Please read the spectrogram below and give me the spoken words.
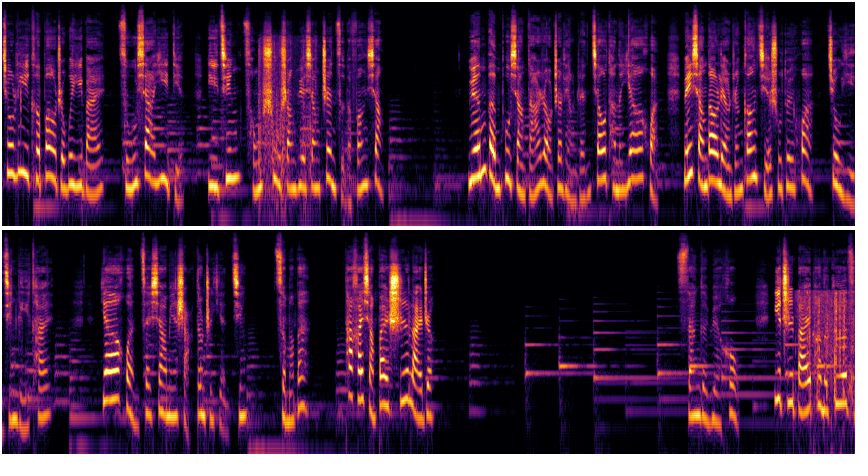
就立刻抱着魏一白，足下一点，已经从树上跃向镇子的方向。原本不想打扰这两人交谈的丫鬟，没想到两人刚结束对话就已经离开。丫鬟在下面傻瞪着眼睛，怎么办？她还想拜师来着。三个月后。一只白胖的鸽子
